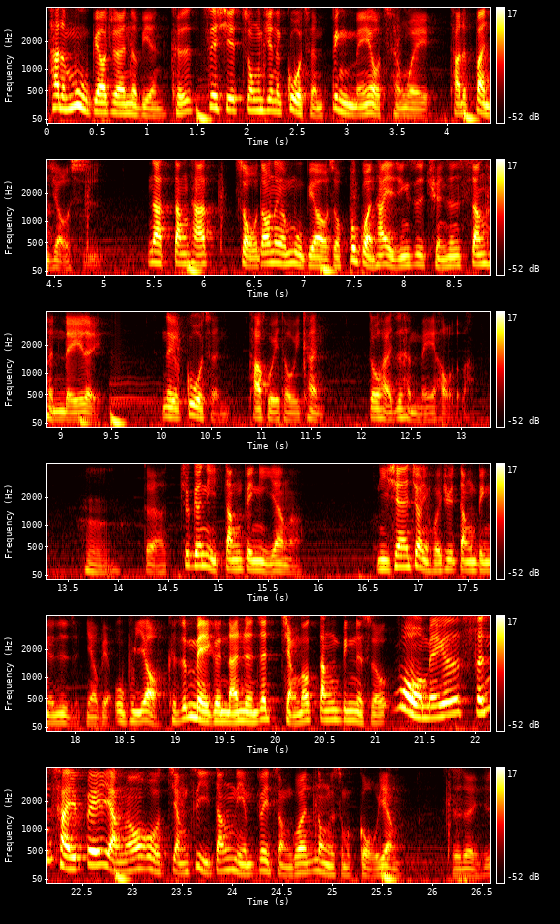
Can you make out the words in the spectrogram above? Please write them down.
他的目标就在那边，可是这些中间的过程并没有成为他的绊脚石。那当他走到那个目标的时候，不管他已经是全身伤痕累累，那个过程他回头一看，都还是很美好的吧？嗯，对啊，就跟你当兵一样啊。你现在叫你回去当兵的日子，你要不要？我不要。可是每个男人在讲到当兵的时候，哇，每个人神采飞扬，然后我讲自己当年被长官弄得什么狗样，对不对？就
